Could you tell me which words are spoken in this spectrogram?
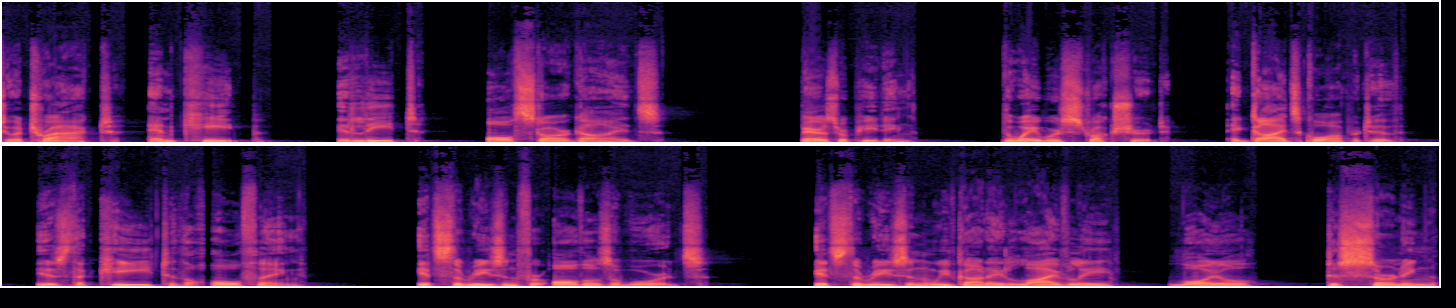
to attract and keep elite all star guides. Bears repeating the way we're structured, a guides cooperative, is the key to the whole thing. It's the reason for all those awards. It's the reason we've got a lively, loyal, discerning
